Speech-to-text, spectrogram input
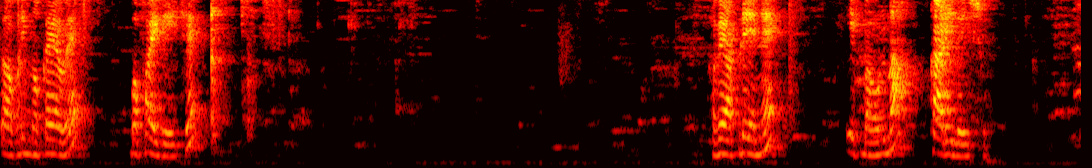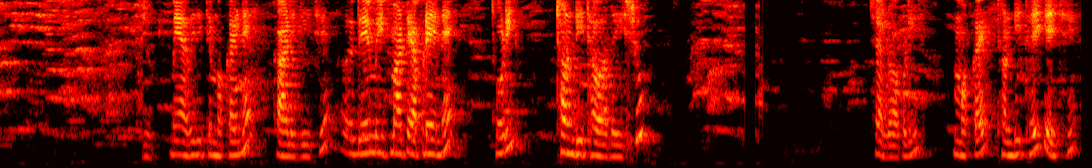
તો આપણી મકાઈ હવે બફાઈ ગઈ છે. હવે આપણે એને એક બાઉલમાં કાઢી લઈશું. જો, મેં આવી રીતે મકાઈને કાઢી લીધી છે. હવે બે મિનિટ માટે આપણે એને થોડી ઠંડી થવા દઈશું. ચાલો, આપણી મકાઈ ઠંડી થઈ ગઈ છે.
